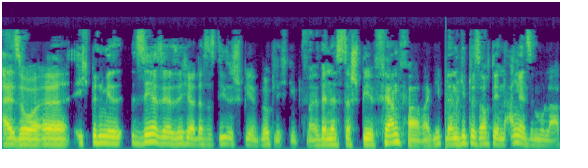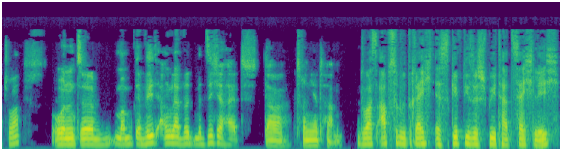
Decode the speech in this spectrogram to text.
Also, äh, ich bin mir sehr, sehr sicher, dass es dieses Spiel wirklich gibt, weil wenn es das Spiel Fernfahrer gibt, dann gibt es auch den Angelsimulator und äh, man, der Wildangler wird mit Sicherheit da trainiert haben. Du hast absolut recht, es gibt dieses Spiel tatsächlich.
